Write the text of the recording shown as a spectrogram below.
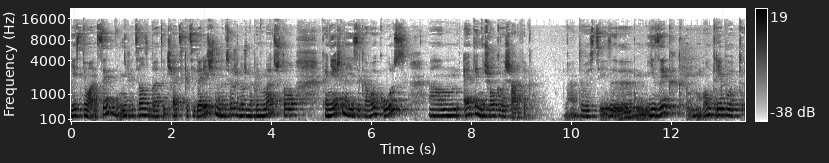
есть нюансы. Не хотелось бы отвечать категорично, но все же нужно понимать, что, конечно, языковой курс это не шелковый шарфик. Да, то есть э, язык, он требует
